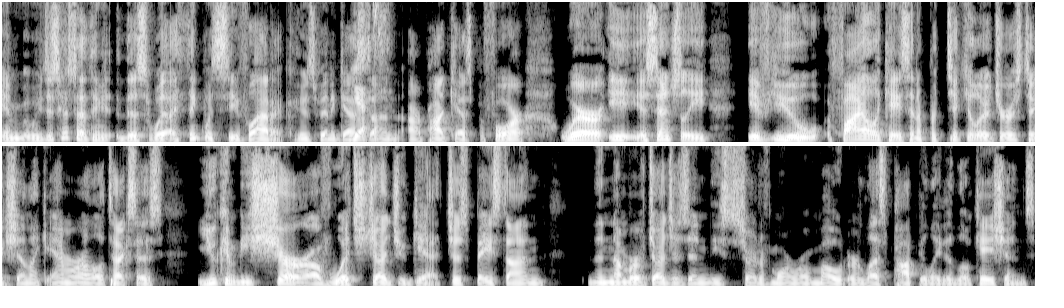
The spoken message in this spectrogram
and we discussed I think this with I think with Steve Vladeck, who's been a guest yes. on our podcast before, where he, essentially if you file a case in a particular jurisdiction like Amarillo, Texas, you can be sure of which judge you get just based on the number of judges in these sort of more remote or less populated locations.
